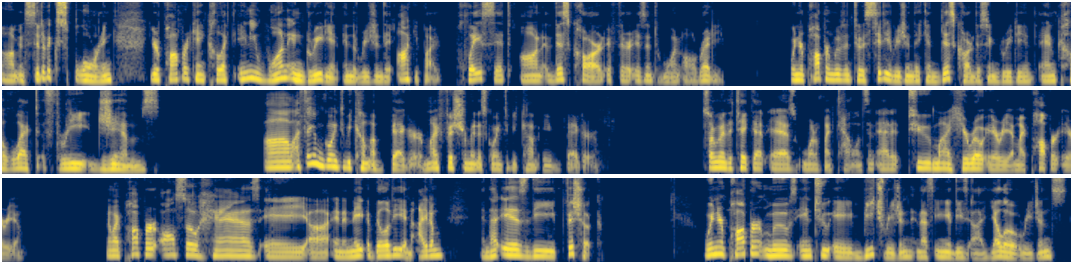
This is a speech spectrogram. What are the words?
Um, instead of exploring, your pauper can collect any one ingredient in the region they occupy. Place it on this card if there isn't one already. When your pauper moves into a city region, they can discard this ingredient and collect three gems. Um, I think I'm going to become a beggar. My fisherman is going to become a beggar. So I'm going to take that as one of my talents and add it to my hero area, my pauper area. Now my pauper also has a uh, an innate ability, an item, and that is the fish hook. When your pauper moves into a beach region, and that's any of these uh, yellow regions,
